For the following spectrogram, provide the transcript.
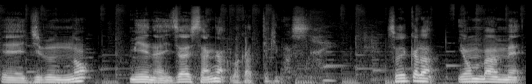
えー、自分の見えない財産が分かってきます、はい、それから4番目、えー、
